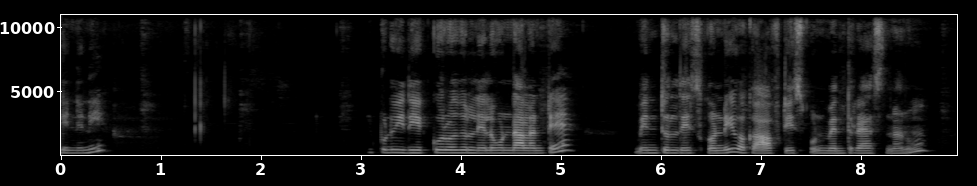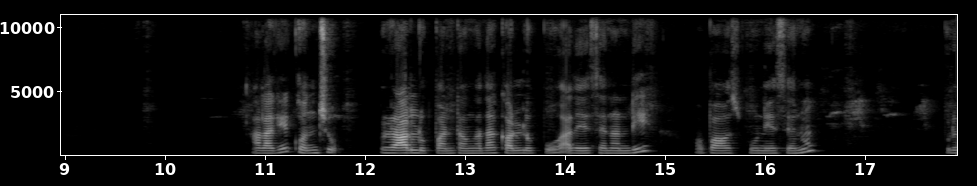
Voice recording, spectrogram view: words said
గిన్నెని. ఇప్పుడు ఇది ఎక్కువ రోజులు నిల్వ ఉండాలంటే మెంతులు తీసుకోండి. ఒక హాఫ్ టీ స్పూన్ మెంతులు వేస్తున్నాను. అలాగే కొంచెం రాళ్ళు ఉప్పు అంటాం కదా కళ్ళుప్పు అది వేసానండి. ఒక పావు స్పూన్ వేసాను. ఇప్పుడు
